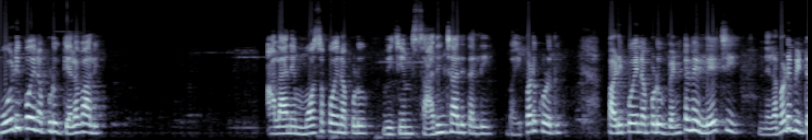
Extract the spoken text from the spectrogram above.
ఓడిపోయినప్పుడు గెలవాలి. అలానే మోసపోయినప్పుడు విజయం సాధించాలి తల్లి. భయపడకూడదు. పడిపోయినప్పుడు వెంటనే లేచి నిలబడి బిడ్డ.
